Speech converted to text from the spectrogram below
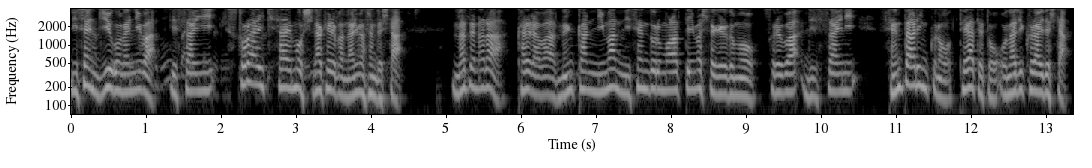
2015年には実際にストライキさえもしなければなりませんでした。なぜなら彼らは年間2万2000ドルもらっていましたけれども、それは実際にセンターリンクの手当と同じくらいでした。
